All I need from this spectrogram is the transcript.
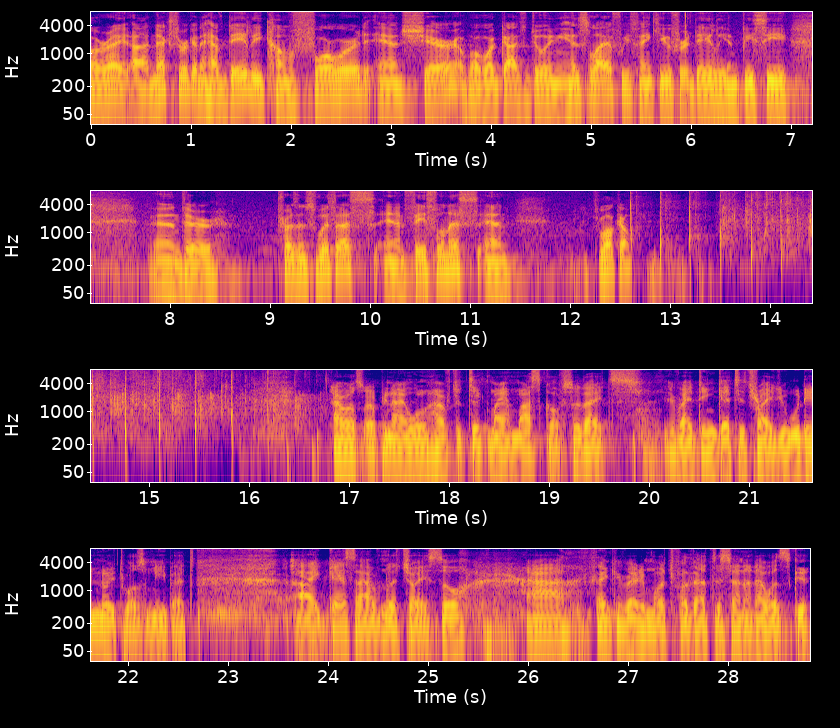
All right. Uh, next, we're going to have Dele come forward and share about what God's doing in his life. We thank you for Dele and Bisi and their presence with us and faithfulness. And welcome. I was hoping I wouldn't have to take my mask off so that if I didn't get it right, you wouldn't know it was me. But I guess I have no choice. So Uh, thank you very much for that, Tashana. That was good.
